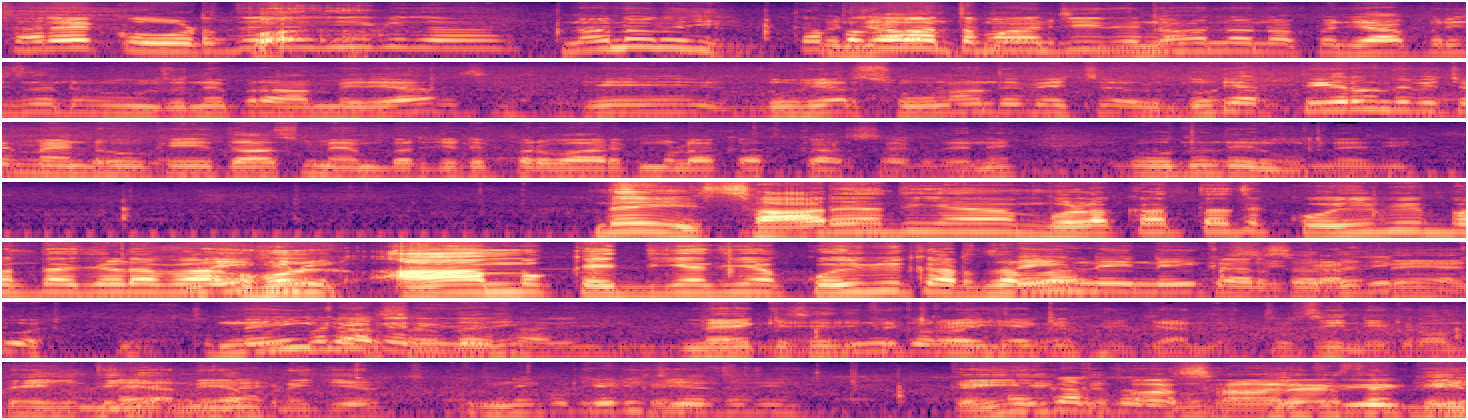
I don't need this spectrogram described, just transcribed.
ਸਾਰੇ ਕੋਰਟ ਦੇ ਨੇ ਜੀ ਕਿ ਜਾਂ ਨਾ ਨਾ ਨਾ ਜੀ ਭਗਵੰਤ ਮਾਨ ਜੀ ਦੇ ਨਾ। ਨਾ ਨਾ ਪੰਜਾਬ ਪ੍ਰਿਜ਼ਨ ਰੂਲਸ ਨੇ ਭਰਾ ਮੇਰਿਆ। ਇਹ 2016 ਦੇ ਵਿੱਚ 2013 ਦੇ ਵਿੱਚ ਅਮੈਂਡ ਹੋ ਕੇ 10 ਮੈਂਬਰ ਜਿਹੜੇ ਪਰਿਵਾਰਕ ਮੁਲਾਕਾਤ ਕਰ ਸਕਦੇ ਨੇ ਉਦੋਂ ਦੇ ਰੂਲ ਨੇ ਜੀ। ਨਹੀਂ ਸਾਰਿਆਂ ਦੀਆਂ ਮੁਲਾਕਾਤਾਂ ਤੇ ਕੋਈ ਵੀ ਬੰਦਾ ਜਿਹੜਾ ਵਾ ਹੁਣ ਆਮ ਕੈਦੀਆਂ ਦੀਆਂ ਕੋਈ ਵੀ ਕਰਦਾ ਨਹੀਂ ਵਾ। ਨਹੀਂ ਨਹੀਂ ਕਰ ਸਕਦਾ ਜੀ। ਨਹੀਂ ਕਰ ਸਕਦਾ ਜੀ। ਮੈਂ ਕਿਸੇ ਦੀ ਨਹੀਂ ਕਰਵਾਈ ਹੈਗੀ। ਤੁਸੀਂ ਨਹੀਂ ਕਰਾਉਂਦੇ ਅਸੀਂ ਤੇ ਜਾਂਦੇ ਆਪਣੀ ਜੇਲ੍ਹ। ਨਹੀਂ ਕਿਹੜੀ ਜੇਲ੍ਹ ਜੀ? ਕਈ ਸਾਰਿਆਂ ਦੀ ਕਈ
